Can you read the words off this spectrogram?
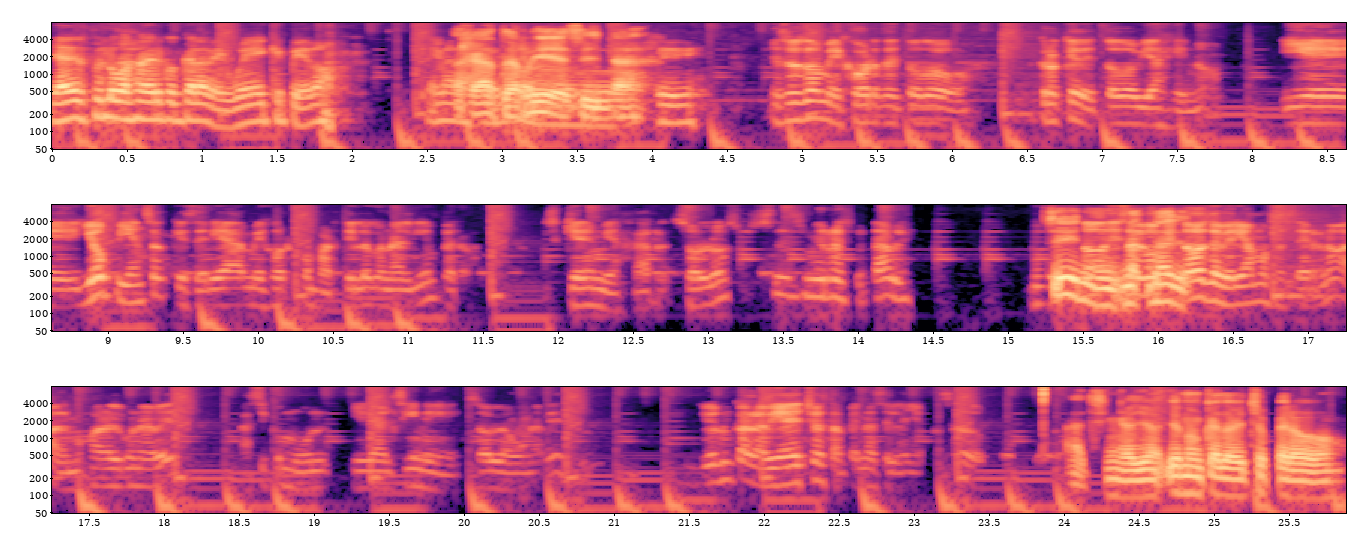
Ya después lo vas a ver con cara de, güey, qué pedo. Ajá, te ríes y ya. Eso es lo mejor de todo, creo que de todo viaje, ¿no? Y eh, yo pienso que sería mejor compartirlo con alguien, pero si quieren viajar solos, pues es muy respetable. Sí, no, es algo que todos deberíamos hacer, ¿no? A lo mejor alguna vez, así como ir al cine solo una vez. Yo nunca lo había hecho hasta apenas el año pasado. Ah, chinga, yo, yo nunca lo he hecho, pero,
